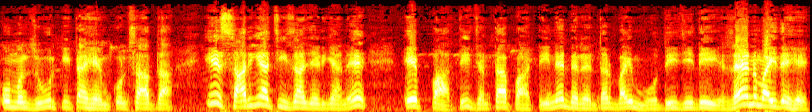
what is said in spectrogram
ਉਹ ਮਨਜ਼ੂਰ ਕੀਤਾ ਹੇਮਕੁੰਟ ਸਾਹਿਬ ਦਾ। ਇਹ ਸਾਰੀਆਂ ਚੀਜ਼ਾਂ ਜਿਹੜੀਆਂ ਨੇ ਇਹ ਭਾਰਤੀ ਜਨਤਾ ਪਾਰਟੀ ਨੇ ਨਰਿੰਦਰ ਭਾਈ ਮੋਦੀ ਜੀ ਦੀ ਰਹਿਨਮਾਈ ਦੇ ਹੇਠ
